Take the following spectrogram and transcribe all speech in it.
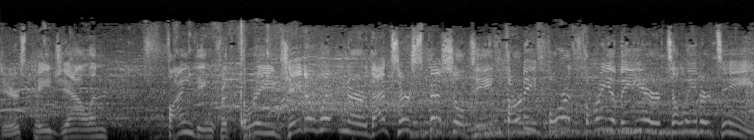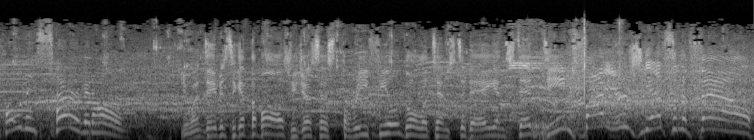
Here's Paige Allen finding for three. Jada Whitner, that's her specialty. 34th three of the year to lead her team. Holding serve at home. You want Davis to get the ball. She just has three field goal attempts today. Instead, Dean fires. Yes, and a foul.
